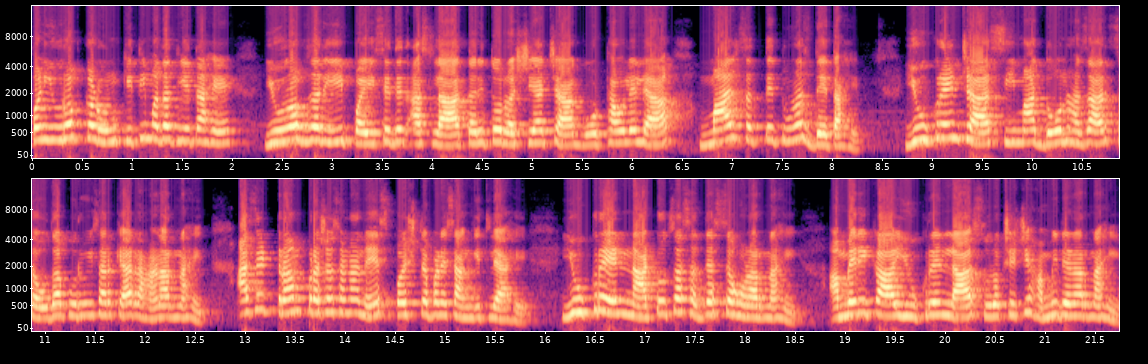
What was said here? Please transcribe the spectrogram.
पण युरोपकडून किती मदत येत आहे? युरोप जरी पैसे देत असला तरी तो रशियाच्या गोठावलेल्या मालसत्तेतूनच देत आहे. युक्रेनच्या सीमा दोन हजार चौदा पूर्वीसारख्या राहणार नाहीत असे ट्रम्प प्रशासनाने स्पष्टपणे सांगितले आहे. युक्रेन नाटोचा सदस्य होणार नाही. अमेरिका युक्रेनला सुरक्षेची हमी देणार नाही.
